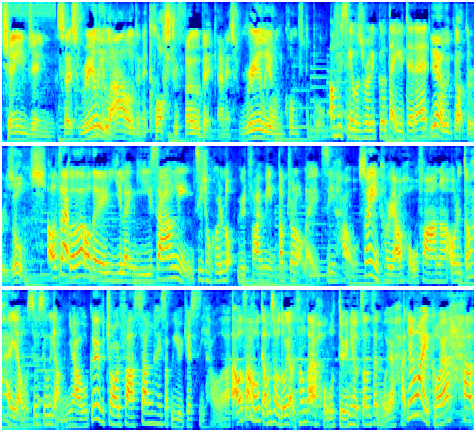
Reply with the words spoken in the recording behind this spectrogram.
changing. So it's really loud and it's claustrophobic and it's really uncomfortable. Obviously, it was really good that you did it. Yeah, we've got the results. 我真系觉得我哋二零二三年，自从佢六月块面耷咗落嚟之后， 雖然佢有好翻啦，我哋都係有少少隱憂，跟住再發生喺十二月嘅時候啦，我真係好感受到人生真係好短，要珍惜每一刻，因為嗰一刻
